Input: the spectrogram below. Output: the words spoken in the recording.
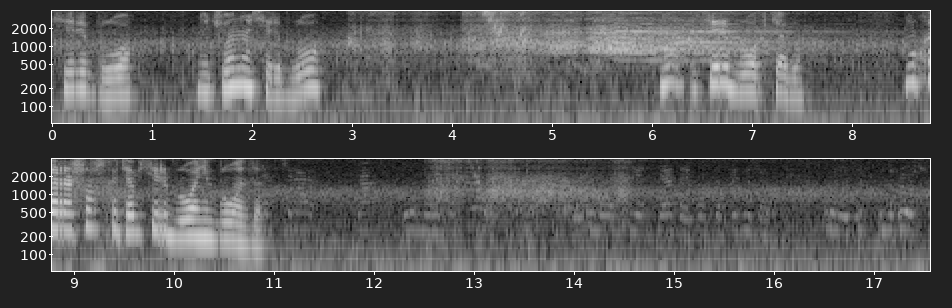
серебро. Ну чё, ну серебро. Ну, серебро хотя бы. Ну хорошо, что хотя бы серебро, а не бронза. Я вчера как дома уснула, я думала, что я в театре просто приду сейчас кони брошу.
